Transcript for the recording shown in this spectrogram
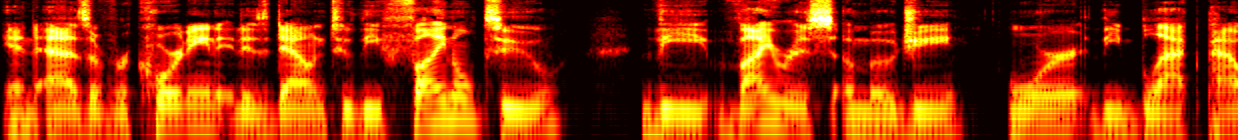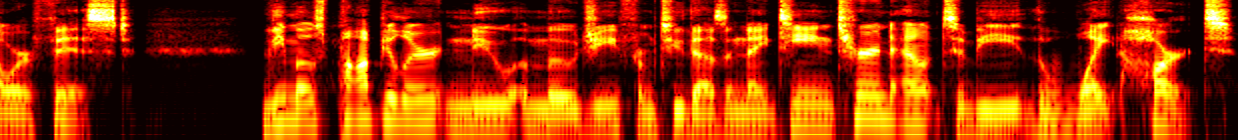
and as of recording, it is down to the final two the virus emoji or the Black Power Fist. The most popular new emoji from 2019 turned out to be the white heart.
